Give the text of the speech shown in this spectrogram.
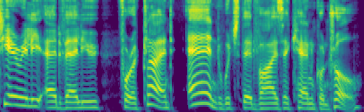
materially add value for a client and which the advisor can control.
